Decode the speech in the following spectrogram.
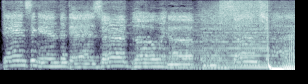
Dancing in the desert, blowing up the sunshine.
